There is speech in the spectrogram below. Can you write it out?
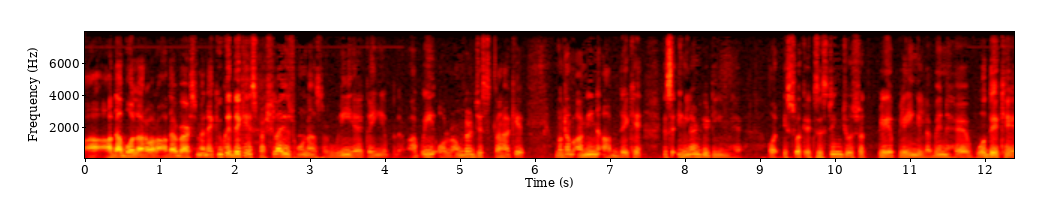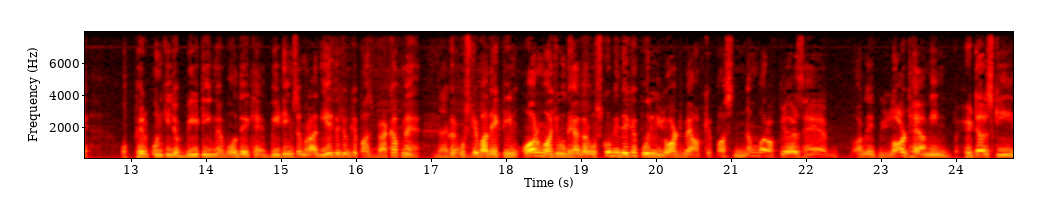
आधा बॉलर और आधा बैट्समैन है? क्योंकि देखें स्पेशलाइज होना ज़रूरी है। कहीं आप ये ऑलराउंडर जिस तरह के मतलब आई मीन आप देखें जैसे इंग्लैंड की टीम है और इस वक्त एग्जिस्टिंग जो इस वक्त प्ले, प्लेइंग इलेवन है वो देखें और फिर उनकी जो बी टीम है वो देखें। बी टीम से मुराद ये कि जो उनके पास बैकअप में है फिर उसके बाद एक टीम और मौजूद है। अगर उसको भी देखें पूरी लॉट में आपके पास नंबर ऑफ़ प्लेयर्स हैं अब एक लॉट है आई मीन हिटर्स की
